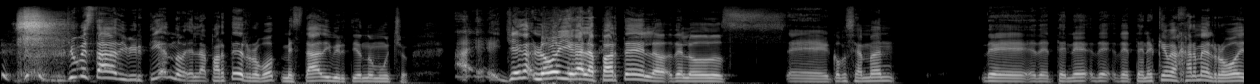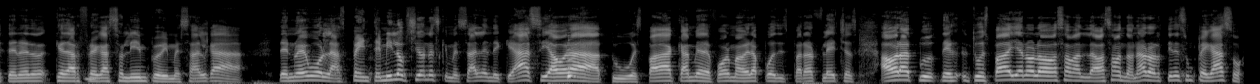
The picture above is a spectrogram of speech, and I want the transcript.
Yo me estaba divirtiendo. En la parte del robot me estaba divirtiendo mucho. Ah, eh, llega, luego llega la parte de, de los. Eh, ¿Cómo se llaman? De, de, tener, de, tener que bajarme del robot y tener que dar fregazo limpio y me salga de nuevo las 20.000 opciones que me salen de que, ah, sí, ahora tu espada cambia de forma, ahora puedes disparar flechas, ahora tu, tu espada ya no la vas, a, la vas a abandonar, ahora tienes un pegazo.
